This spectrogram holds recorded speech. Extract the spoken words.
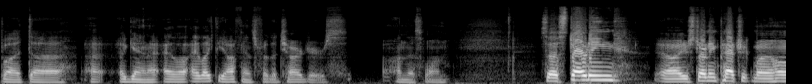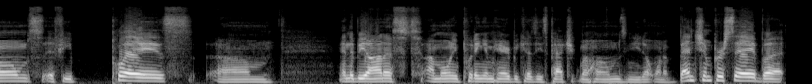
But uh, uh, again, I, I, I, like the offense for the Chargers on this one. So starting, uh, you're starting Patrick Mahomes if he plays. Um, and to be honest, I'm only putting him here because he's Patrick Mahomes, and you don't want to bench him per se. But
